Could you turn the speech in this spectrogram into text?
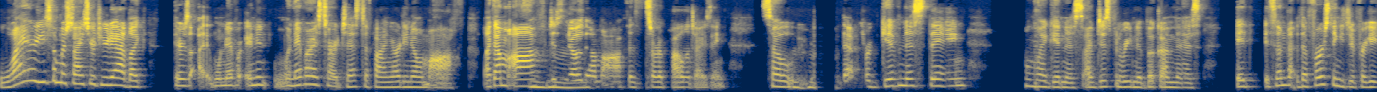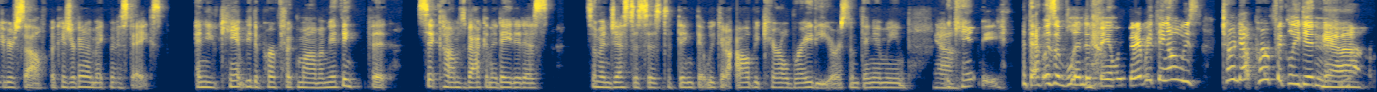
Why are you so much nicer to your dad? Like, there's whenever and whenever I start justifying, I already know I'm off. Like I'm off. Mm-hmm. Just know mm-hmm. that I'm off and start apologizing. So mm-hmm. that forgiveness thing. Oh my goodness, I've just been reading a book on this it, it's the first thing is to forgive yourself because you're going to make mistakes and you can't be the perfect mom. I mean, I think that sitcoms back in the day did us some injustices to think that we could all be Carol Brady or something. I mean, yeah. we can't be. That was a blended family, but everything always turned out perfectly, didn't yeah. it?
